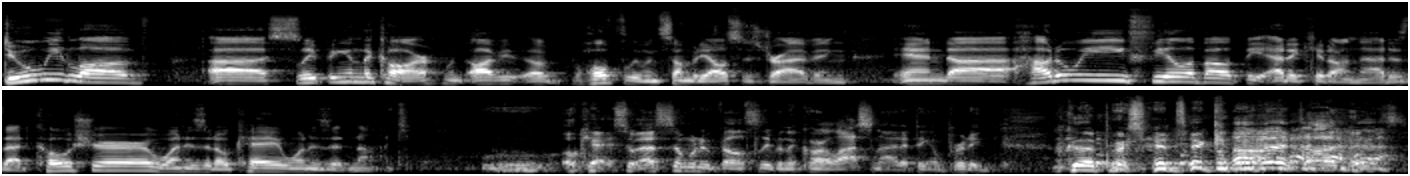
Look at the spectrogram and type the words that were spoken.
do we love uh, sleeping in the car? When obvi- uh, hopefully, when somebody else is driving. And uh, how do we feel about the etiquette on that? Is that kosher? When is it okay? When is it not? Okay, so as someone who fell asleep in the car last night, I think I'm pretty good person to comment on this.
